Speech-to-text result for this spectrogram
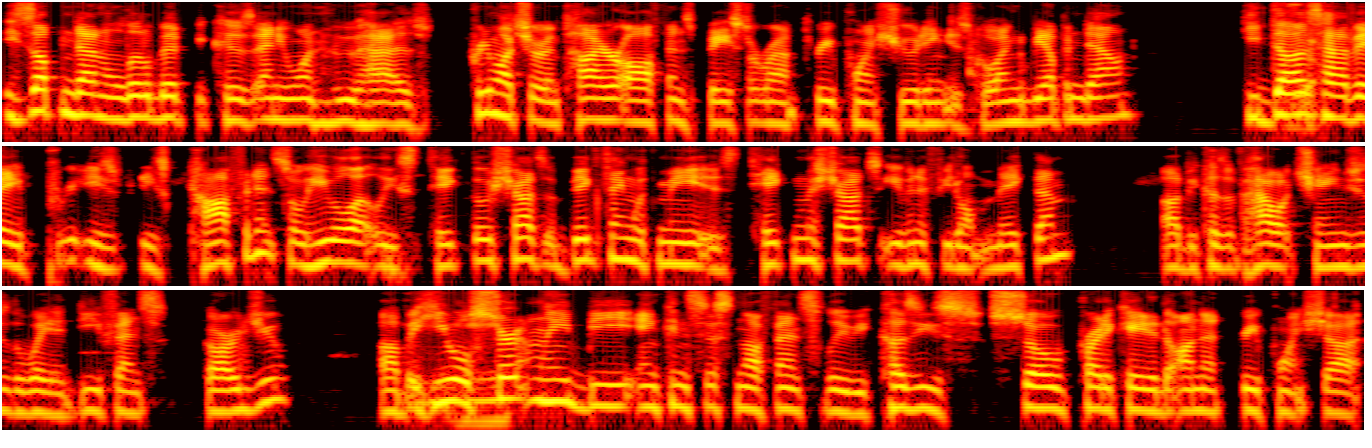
he's up and down a little bit because anyone who has pretty much their entire offense based around three point shooting is going to be up and down. He does have a he's he's confident, so he will at least take those shots. A big thing with me is taking the shots, even if you don't make them, uh, because of how it changes the way a defense guards you. Uh, but he will mm-hmm. certainly be inconsistent offensively because he's so predicated on that three point shot.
